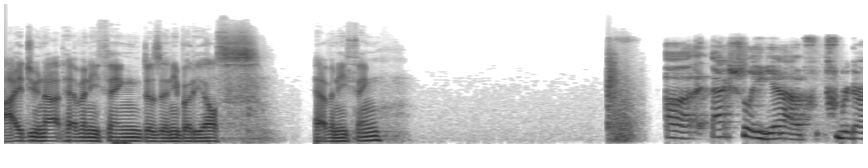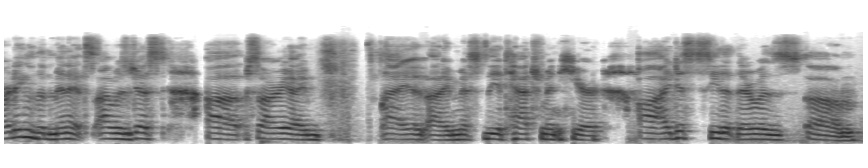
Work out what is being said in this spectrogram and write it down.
I do not have anything. Does anybody else have anything? Uh, actually, yeah. f- Regarding the minutes, I was just uh, sorry. I, I I missed the attachment here. Uh, I just see that there was um,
